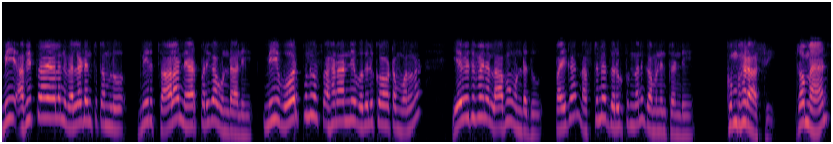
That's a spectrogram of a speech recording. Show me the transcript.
మీ అభిప్రాయాలను వెల్లడించటంలో మీరు చాలా నేర్పరిగా ఉండాలి. మీ ఓర్పును సహనాన్ని వదులుకోవటం వలన ఏ విధమైన లాభం ఉండదు. పైగా నష్టమే జరుగుతుందని గమనించండి. కుంభరాశి రొమాన్స్.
